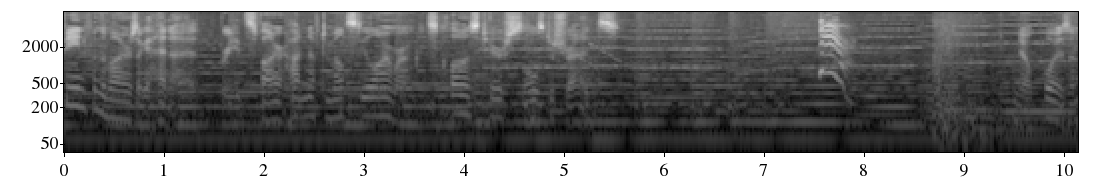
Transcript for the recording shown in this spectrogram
Fiend from the mires of Gehenna. It breathes fire hot enough to melt steel armor, and its claws tear souls to shreds. There! No poison.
